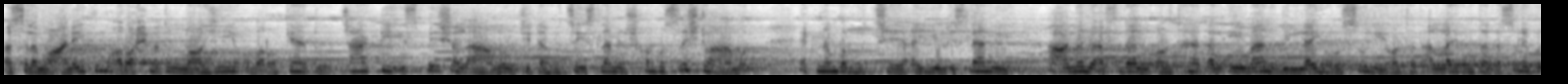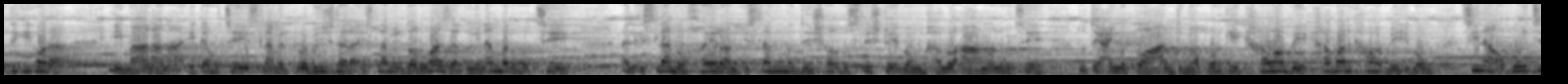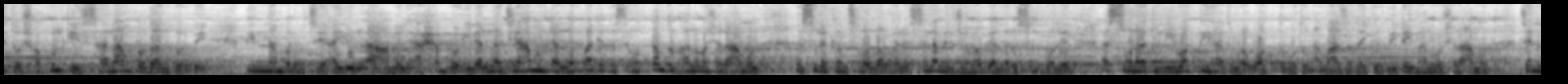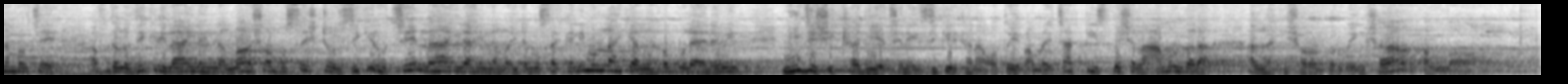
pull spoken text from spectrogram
আসসালামু আলাইকুম রহমতুল্লাহি চারটি স্পেশাল আমল, যেটা হচ্ছে ইসলামের সর্বশ্রেষ্ঠ আমল। এক নম্বর হচ্ছে, আইয়ুল ইসলামী আমল আফদাল, অর্থাৎ আল ইমান বিল্লাহ রসুলি, অর্থাৎ আল্লাহ এবং তার রসুলের প্রতি কি করা? ইমান আনা। এটা হচ্ছে ইসলামের প্রবেশধারা ইসলামের দরওয়াজা। দুই নম্বর হচ্ছে আল ইসলাম ও খয়রান, ইসলামের মধ্যে সর্বশ্রেষ্ঠ এবং ভালো আমল হচ্ছে তুতে আইন তো আন তুমি অপরকে খাওয়াবে, খাবার খাওয়াবে এবং চীনা অপরিচিত সকলকে সালাম প্রদান করবে। তিন নম্বর হচ্ছে আইউল আমল আহাব্ব ইলাল্লাহ যে আমলটা আল্লাহ পাকের কাছে অত্যন্ত ভালোবাসার আমল। রসুল আকরম সাল্লামের জবাবে আল্লাহ রসুল বলেন আসলাতুল ওয়াক্তিহা তোমরা ওয়াক্ত মতো নামাজ আদায় করবে, এটাই ভালোবাসার আমল। চার নম্বর হচ্ছে, আফদল জিকির লা ইলাহা সর্বশ্রেষ্ঠ জিকির হচ্ছে, লা ইলাহা ইল্লাল্লাহ এটা মুস্তাক কালিমুল্লাহকে আল্লাহ রব্বুল আলামিন নিজে শিক্ষা দিয়েছেন এই জিকির খানা অতএব আমরা এই চারটি স্পেশাল আমল দ্বারা আল্লাহকে স্মরণ করব ইনশা আল্লাহ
